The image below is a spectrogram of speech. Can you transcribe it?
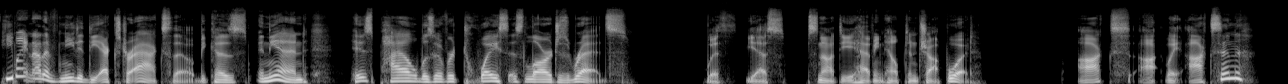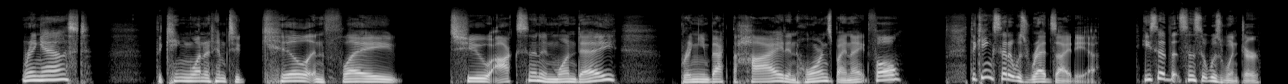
He might not have needed the extra axe, though, because in the end, his pile was over twice as large as Red's, with, yes, Snati having helped him chop wood. Ox, o- wait, oxen? Ring asked. The king wanted him to kill and flay two oxen in one day, bringing back the hide and horns by nightfall. The king said it was Red's idea. He said that since it was winter,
